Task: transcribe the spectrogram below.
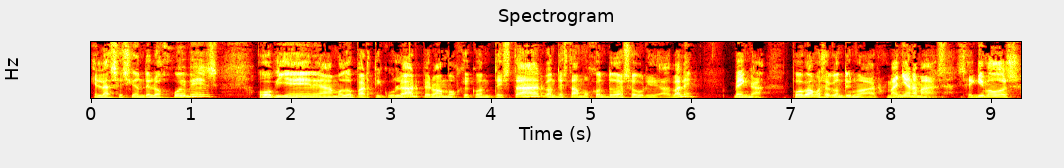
en la sesión de los jueves, o bien a modo particular, pero vamos, que contestar, contestamos con toda seguridad, ¿vale? Venga, pues vamos a continuar. Mañana más. Seguimos.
